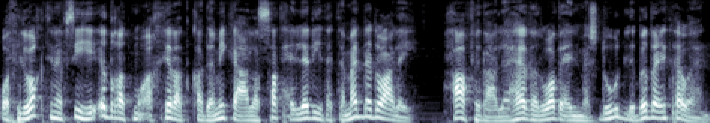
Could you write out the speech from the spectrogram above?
وفي الوقت نفسه اضغط مؤخرة قدمك على السطح الذي تتمدد عليه. حافظ على هذا الوضع المشدود لبضع ثوان.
